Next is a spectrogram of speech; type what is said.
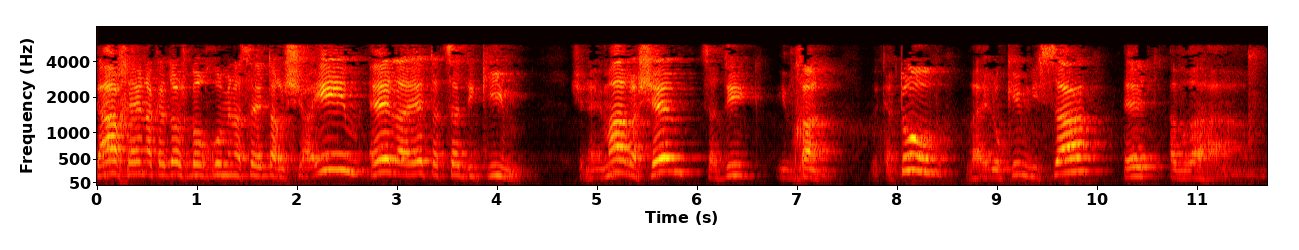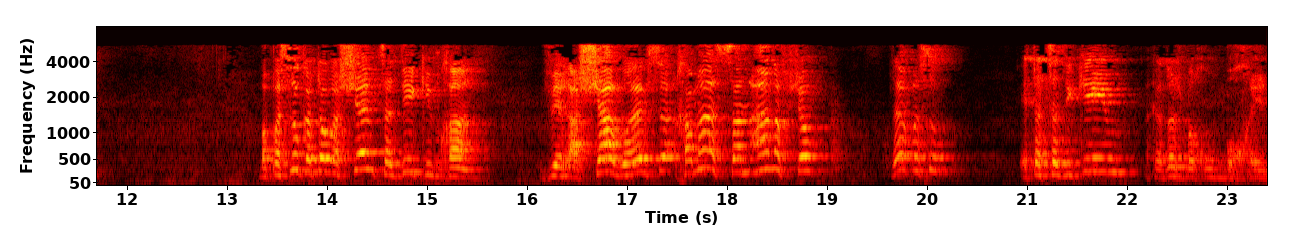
כך אין הקדוש ברוך הוא מנסה את הרשעים, אלא את הצדיקים. שנאמר השם צדיק יבחן. וכתוב, והאלוקים נישא את אברהם. בפסוק כתוב השם צדיק יבחן, ורשע ואוהב חמאס שנאה נפשו. זה הפסוק. את הצדיקים הקדוש ברוך הוא בוחן,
